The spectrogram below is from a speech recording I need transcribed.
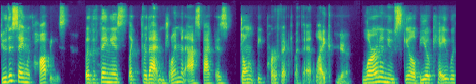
Do the same with hobbies. But the thing is, like for that enjoyment aspect, is don't be perfect with it. Like Yeah. learn a new skill. Be okay with,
